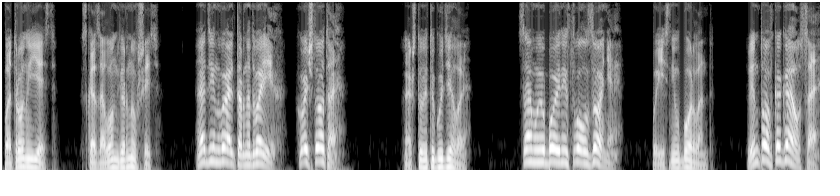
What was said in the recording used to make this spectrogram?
«Патроны есть. — сказал он, вернувшись. «Один Вальтер на двоих. Хоть что-то?» «А что это гудело?» «Самый убойный ствол в зоне», — пояснил Борланд. «Винтовка Гаусса».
